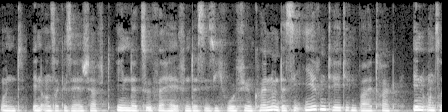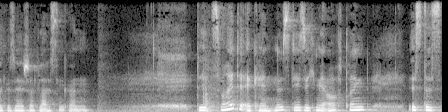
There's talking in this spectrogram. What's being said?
und in unserer Gesellschaft ihnen dazu verhelfen, dass sie sich wohlfühlen können und dass sie ihren tätigen Beitrag in unserer Gesellschaft leisten können. Die zweite Erkenntnis, die sich mir aufdrängt, ist, dass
